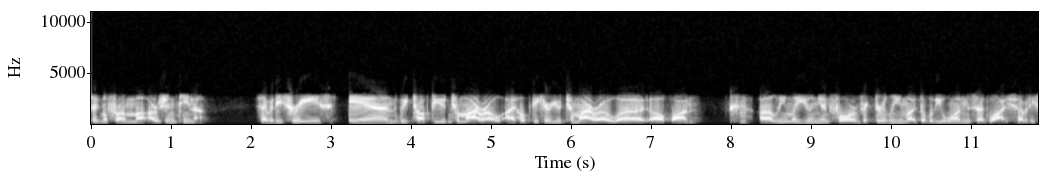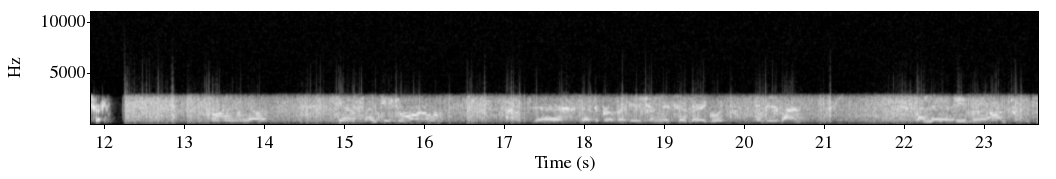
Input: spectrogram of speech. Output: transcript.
signal from Argentina. 73s, and we talk to you tomorrow. I hope to hear you tomorrow, Juan. Uh, Lima Union 4, Victor Lima, W1ZY. 73. Okay, Bill. Yes, until tomorrow, I hope uh, that the propagation is uh, very good in this band. But negative uh, on 20,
